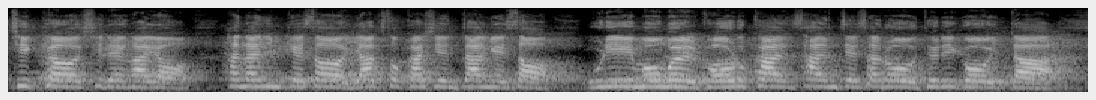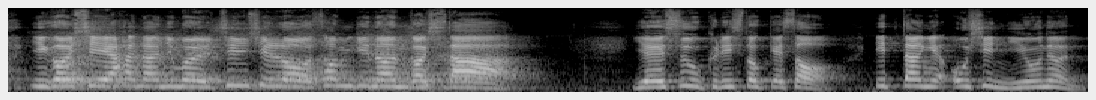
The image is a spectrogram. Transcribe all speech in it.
지켜 실행하여 하나님께서 약속하신 땅에서 우리 몸을 거룩한 산 제사로 드리고 있다. 이것이 하나님을 진실로 섬기는 것이다. 예수 그리스도께서 이 땅에 오신 이유는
